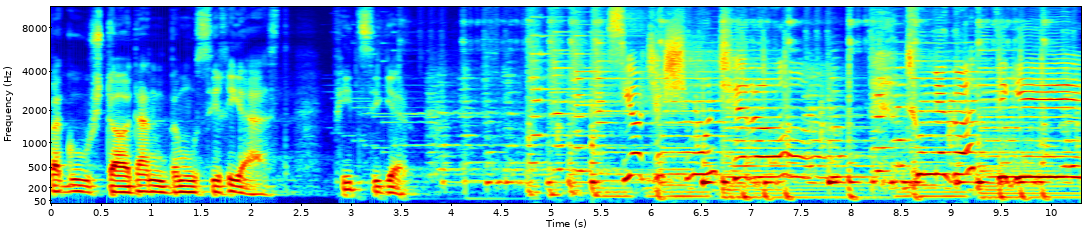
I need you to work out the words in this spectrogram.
و گوش دادن به موسیقی است. پیت سیگر. سیا چشمون چرا؟ تو نگاه دیگه.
